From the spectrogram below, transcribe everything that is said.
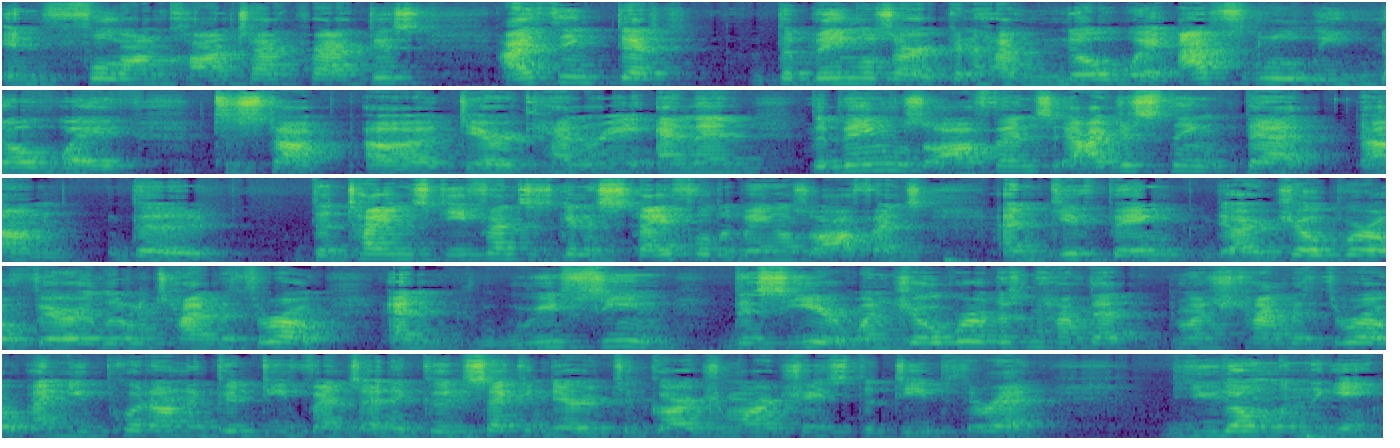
in full on contact practice, I think that the Bengals are going to have no way, absolutely no way to stop uh, Derrick Henry. And then the Bengals offense, I just think that um, the the Titans defense is going to stifle the Bengals offense and give Bang, uh, Joe Burrow very little time to throw. And we've seen this year when Joe Burrow doesn't have that much time to throw, and you put on a good defense and a good secondary to guard Ja'Marr Chase, the deep threat, you don't win the game.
